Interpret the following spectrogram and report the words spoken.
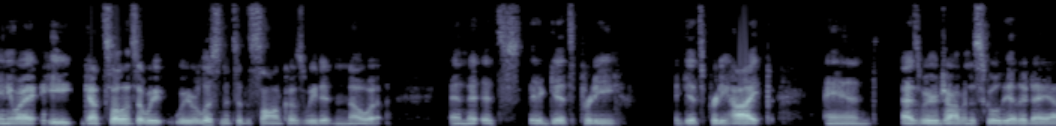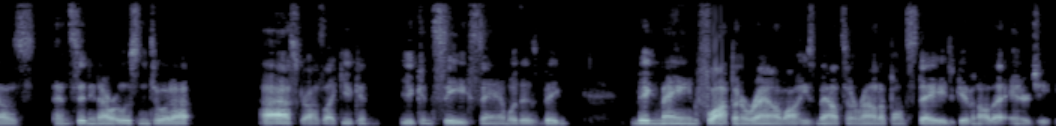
anyway, he got. And so we we were listening to the song because we didn't know it, and it's it gets pretty it gets pretty hype. And as we were driving to school the other day, I was and Sydney and I were listening to it. I I asked her, I was like, you can you can see Sam with his big big mane flopping around while he's bouncing around up on stage, giving all that energy.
